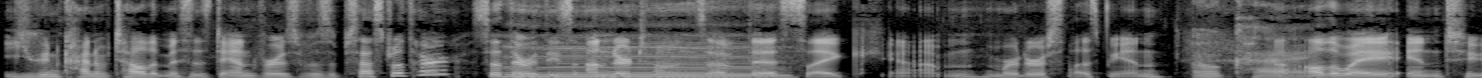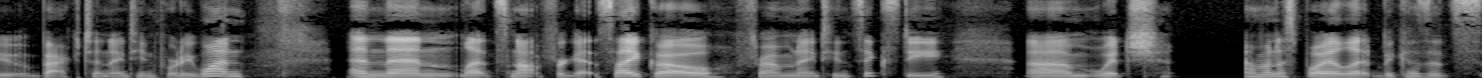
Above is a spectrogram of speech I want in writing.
you can kind of tell that Mrs. Danvers was obsessed with her. So there were these undertones of this like um, murderous lesbian Okay. uh, all the way into back to 1941. And then let's not forget Psycho from 1960, um, which I'm going to spoil it because it's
